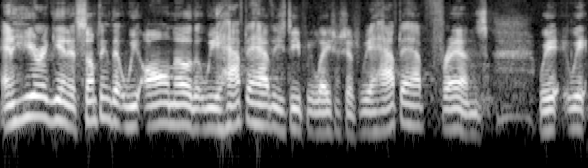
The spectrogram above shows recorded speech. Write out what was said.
And here again, it's something that we all know that we have to have these deep relationships. We have to have friends. We, we,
